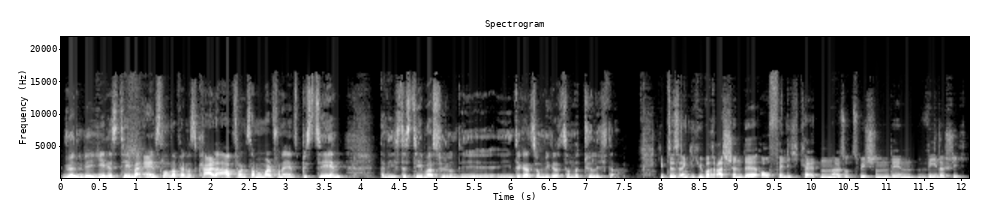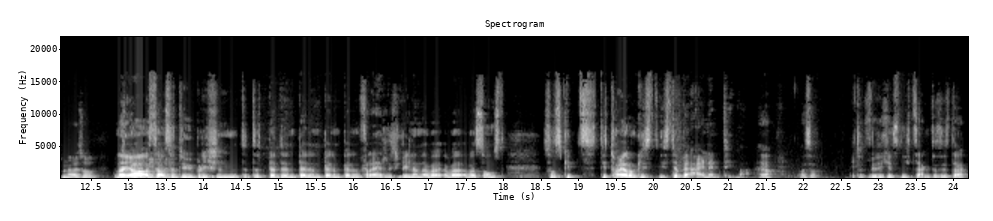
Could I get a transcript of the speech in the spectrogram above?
würden wir jedes Thema einzeln auf einer Skala abfragen, sagen wir mal von 1 bis 10, dann ist das Thema Asyl und Integration, Migration natürlich da. Gibt es eigentlich überraschende Auffälligkeiten, also zwischen den Wählerschichten, also Naja, also, also die üblichen das, bei, den, bei, den, bei, den, bei den freiheitlichen Wählern, aber, aber, aber sonst, sonst gibt's die Teuerung ist, ist ja bei allen ein Thema. Ja? Also das würde ich jetzt nicht sagen, dass es da,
